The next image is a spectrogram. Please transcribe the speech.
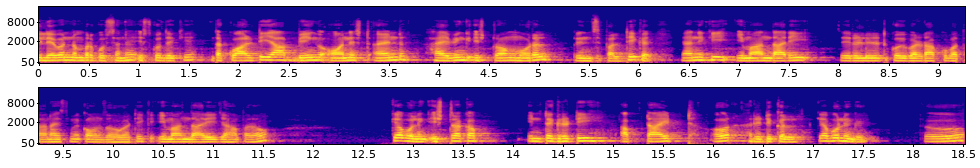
इलेवन नंबर क्वेश्चन है, इसको देखिए। The quality of being honest and having strong moral principle, ठीक है? यानी कि ईमानदारी से रिलेटेड कोई वर्ड आपको बताना है, इसमें कौन सा होगा, ठीक है? ईमानदारी जहाँ पर हो, क्या बोलेंगे? स्ट्रक अप इंटेग्रिटी अपटाइट और रिडिकल क्या बोलेंगे? तो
